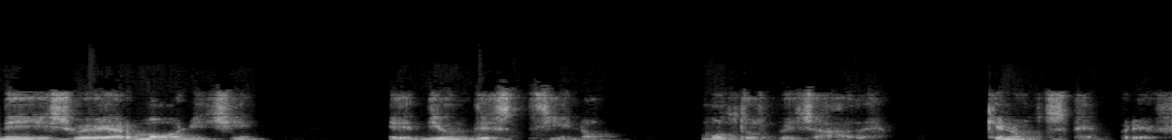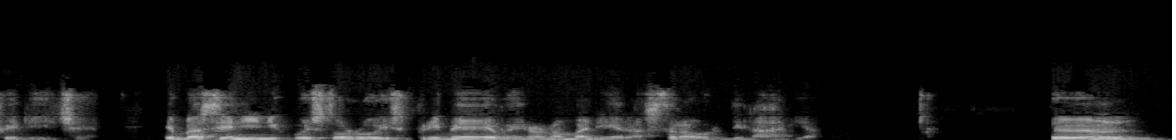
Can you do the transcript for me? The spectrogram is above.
nei suoi armonici e di un destino molto speciale, che non sempre è felice. E Bastianini questo lo esprimeva in una maniera straordinaria. Um,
